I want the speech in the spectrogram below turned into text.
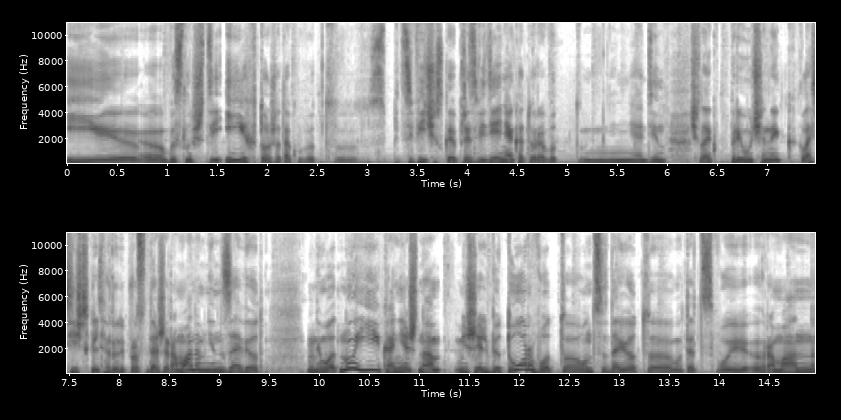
и э, «Вы слышите их», тоже такое вот э, специфическое произведение, которое вот ни один человек, приученный к классической литературе, просто даже романом не назовет. Ну, вот. ну и, конечно, Мишель Бютор, вот он создает э, вот этот свой роман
